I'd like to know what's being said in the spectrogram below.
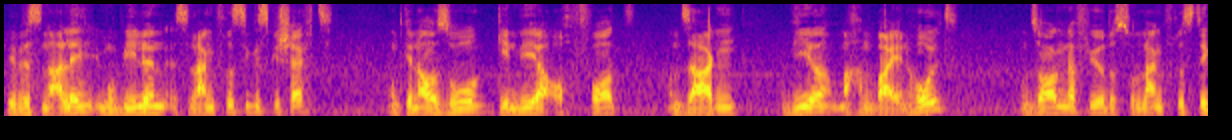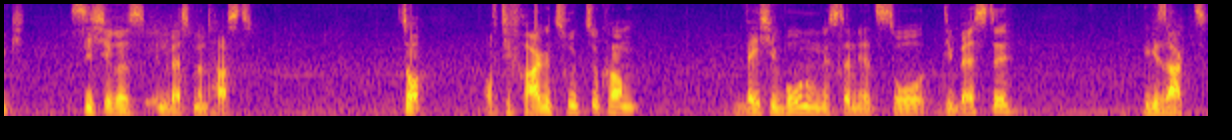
Wir wissen alle, Immobilien ist ein langfristiges Geschäft und genau so gehen wir ja auch fort und sagen, wir machen Buy and Hold und sorgen dafür, dass du langfristig sicheres Investment hast. So, auf die Frage zurückzukommen, welche Wohnung ist denn jetzt so die beste? Wie gesagt,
